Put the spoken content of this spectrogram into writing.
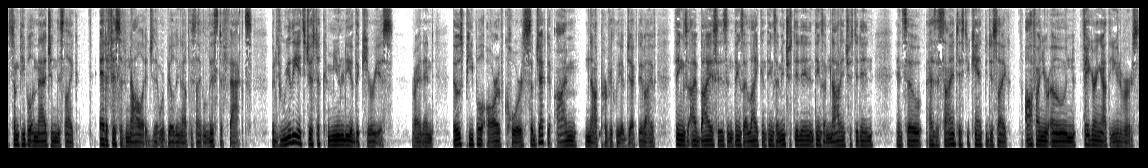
Some people imagine this like edifice of knowledge that we're building up, this like list of facts. But it's really, it's just a community of the curious right? And those people are, of course, subjective. I'm not perfectly objective. I have things, I have biases and things I like and things I'm interested in and things I'm not interested in. And so, as a scientist, you can't be just like off on your own, figuring out the universe.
